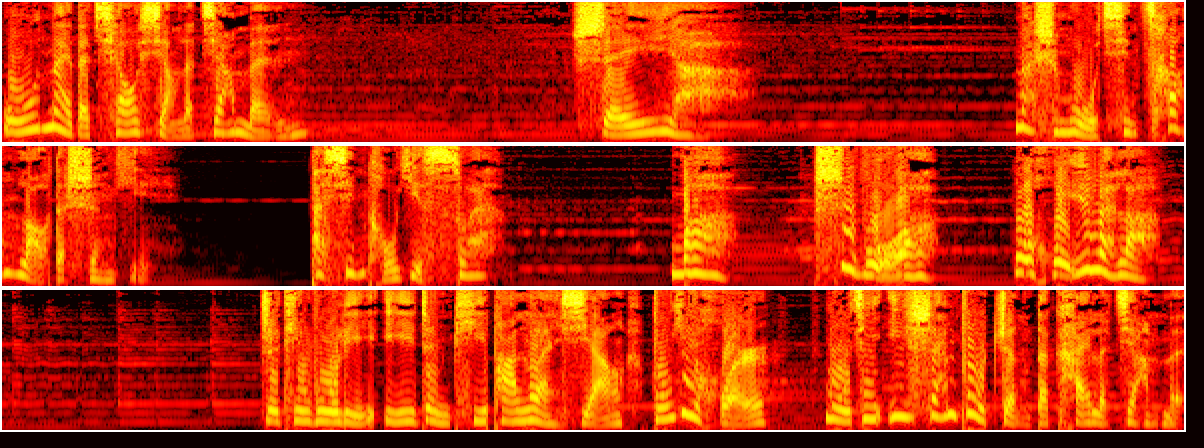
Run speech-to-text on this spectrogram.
无奈的敲响了家门。谁呀？那是母亲苍老的声音。他心头一酸。妈，是我，我回来了。只听屋里一阵噼啪乱响，不一会儿，母亲衣衫不整的开了家门。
